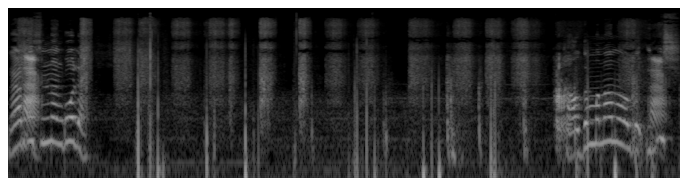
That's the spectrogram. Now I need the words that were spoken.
Neredesin lan golem? Kaldın mı lan orada ibiş?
